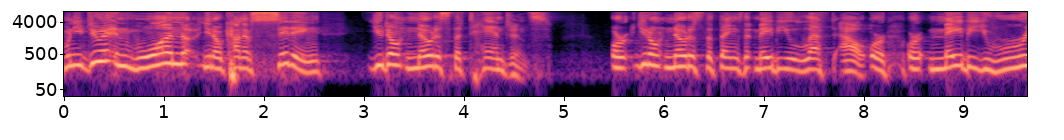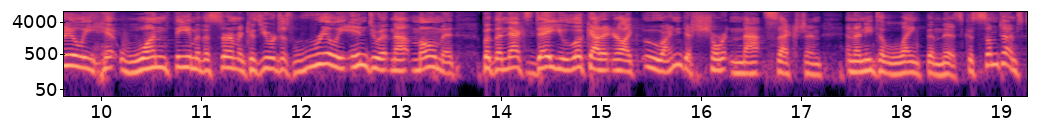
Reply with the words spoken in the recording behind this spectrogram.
When you do it in one, you know, kind of sitting, you don't notice the tangents or you don't notice the things that maybe you left out or or maybe you really hit one theme of the sermon because you were just really into it in that moment but the next day you look at it and you're like ooh i need to shorten that section and i need to lengthen this. Because sometimes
